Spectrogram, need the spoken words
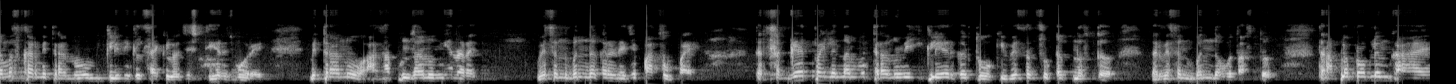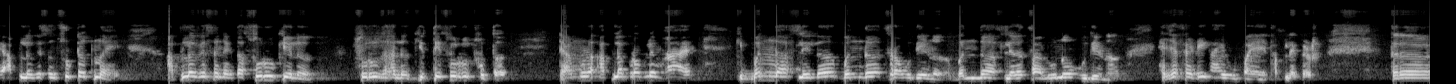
नमस्कार मित्रांनो मी क्लिनिकल सायकोलॉजिस्ट धीरज मोरे मित्रांनो आज आपण जाणून घेणार आहे व्यसन बंद करण्याचे पाच उपाय. तर सगळ्यात पहिल्यांदा मित्रांनो मी क्लिअर करतो की व्यसन सुटत नसतं तर व्यसन बंद होत असतं. तर आपला प्रॉब्लेम काय आहे? आपलं व्यसन सुटत नाही. आपलं व्यसन एकदा सुरू केलं सुरू झालं की ते सुरूच होतं. त्यामुळं आपला प्रॉब्लेम हा आहे की बंद असलेलं बंदच राहू देणं बंद असलेलं चालू न होऊ देणं ह्याच्यासाठी काही उपाय आहेत आपल्याकडं. तर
